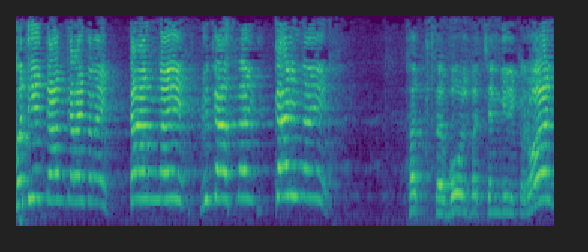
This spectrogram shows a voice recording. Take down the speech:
कधी काम करायचं नाही काम नाही विकास नाही काही नाही. फक्त बोल बच्चनगिरी करून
